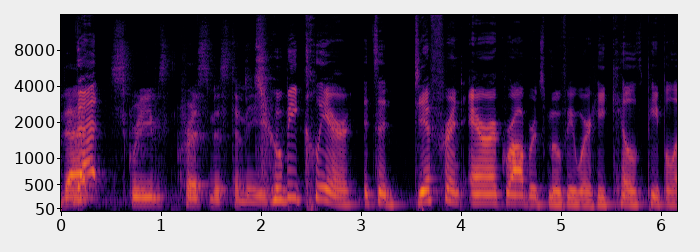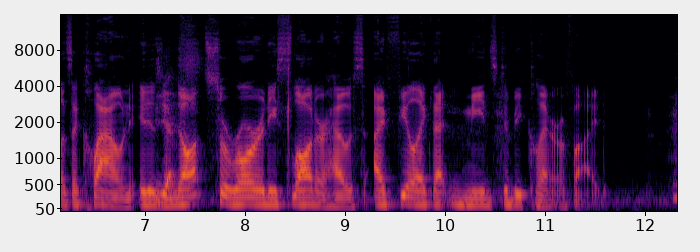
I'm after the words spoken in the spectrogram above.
That, That- screams Christmas to me. To be clear, it's a different Eric Roberts movie where he kills people as a clown. It is Yes. not Sorority Slaughterhouse. I feel like that needs to be clarified.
